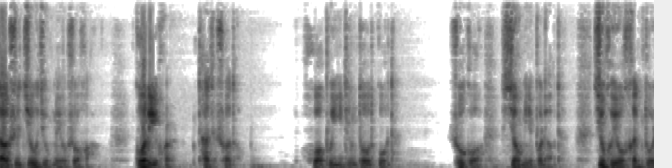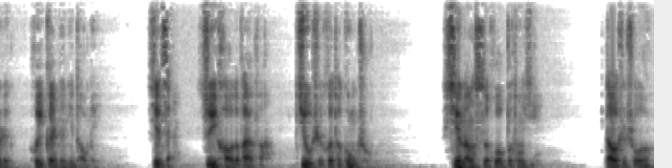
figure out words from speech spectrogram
道士久久没有说话，过了一会儿，他才说道：“我不一定斗得过他。”如果消灭不了他，就会有很多人会跟着你倒霉。现在最好的办法就是和他共处。新郎死活不同意，道士说：“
